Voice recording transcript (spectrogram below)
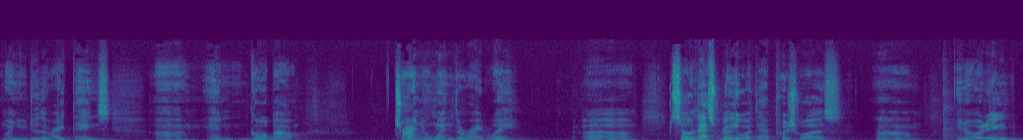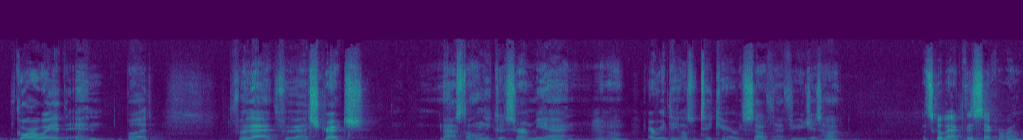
when you do the right things um, and go about trying to win the right way. Uh, so that's really what that push was. Um, you know, it didn't go our way at the end, but for that for that stretch, that's the only concern we had. You know, everything else will take care of itself after you just hunt. Let's go back to the second round.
